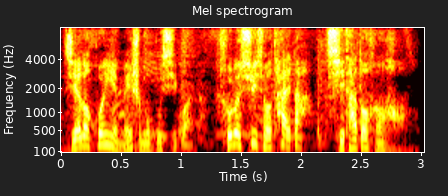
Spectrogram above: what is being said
结了婚也没什么不习惯的，除了需求太大，其他都很好。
